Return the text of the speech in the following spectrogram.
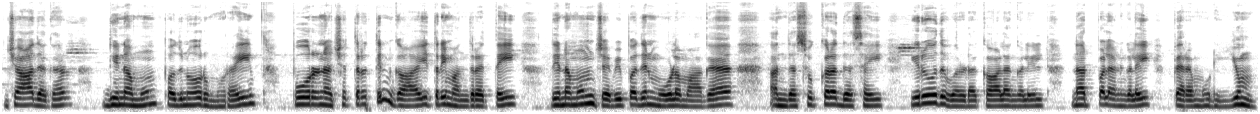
ஜாதகர் தினமும் பதினோரு முறை பூர நட்சத்திரத்தின் காயத்ரி மந்திரத்தை தினமும் ஜெபிப்பதன் மூலமாக அந்த சுக்கர தசை இருபது வருட காலங்களில் நற்பலன்களை பெற முடியும்.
